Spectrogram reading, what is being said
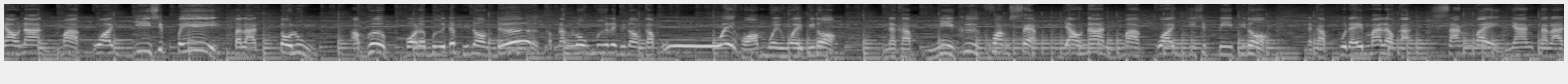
ยาวนานมากกว่า 20 ปี ตลาดโตลุ่งอำเภอบอระบือเด้อพี่น้องเด้อกำลังลงมือเลยพี่น้องครับอุ้ยหอมห่วยๆพี่น้อง นะครับ นี่คือความแซ่บยาวนานมากกว่า 20 ปีพี่น้องนะครับผู้ใดมาแล้วก็สั่งไว้ยางตลาด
